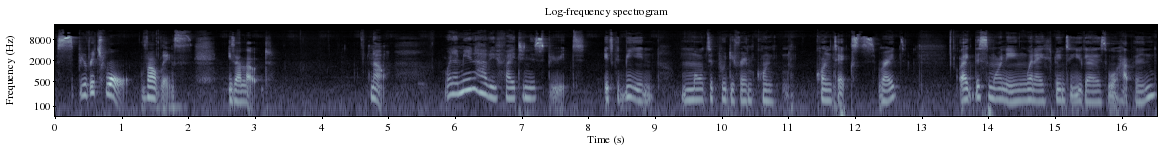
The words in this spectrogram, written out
Spiritual violence is allowed. Now, when I mean have a fighting spirit, it could be in multiple different con- contexts, right? Like this morning, when I explained to you guys what happened,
